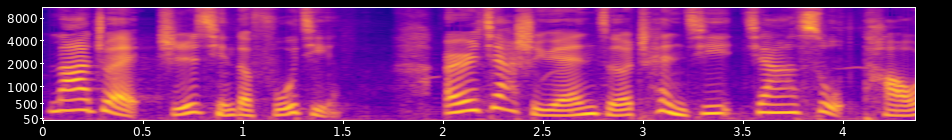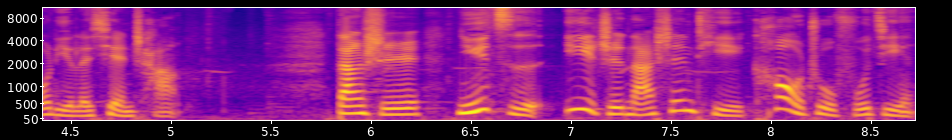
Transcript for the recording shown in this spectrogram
拉拽执勤的辅警。而驾驶员则趁机加速逃离了现场。当时，女子一直拿身体靠住辅警，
